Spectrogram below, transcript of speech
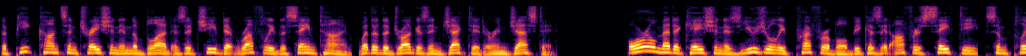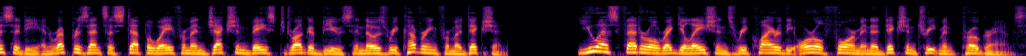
the peak concentration in the blood is achieved at roughly the same time, whether the drug is injected or ingested. Oral medication is usually preferable because it offers safety, simplicity and represents a step away from injection-based drug abuse in those recovering from addiction. U.S. federal regulations require the oral form in addiction treatment programs.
